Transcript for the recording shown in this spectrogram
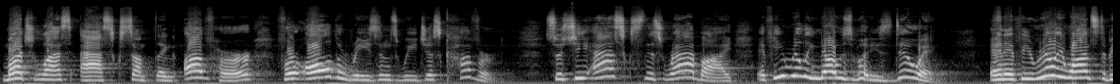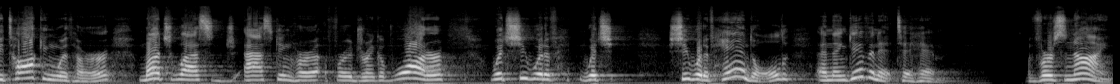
much less ask something of her, for all the reasons we just covered. So she asks this rabbi if he really knows what he's doing. And if he really wants to be talking with her, much less asking her for a drink of water, which she would have, which she would have handled and then given it to him. Verse 9.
